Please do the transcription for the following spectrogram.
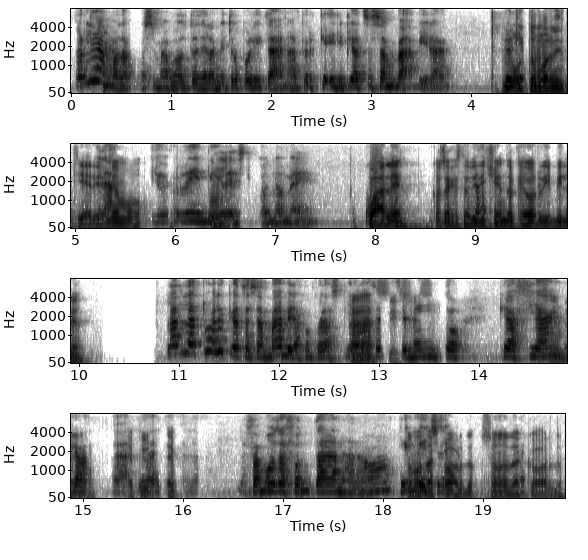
parliamo la prossima volta della metropolitana perché, e di Piazza San Babila. Molto volentieri. Abbiamo... È orribile, mm. secondo me. Quale? Cos'è che stavi dicendo che è orribile? L'attuale Piazza San Babila con quella spianata ah, sì, di cemento sì, che affianca sì, la, più, la, è... la, famosa fontana, no? Che sono invece... d'accordo, sono d'accordo.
